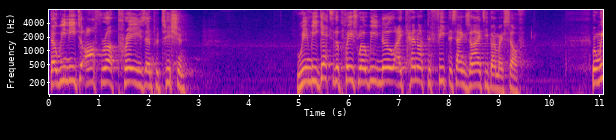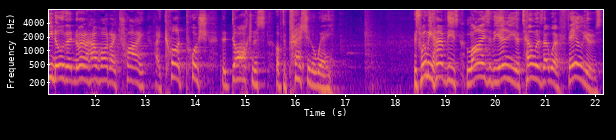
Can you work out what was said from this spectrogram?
that we need to offer up praise and petition. When we get to the place where we know I cannot defeat this anxiety by myself. When we know that no matter how hard I try, I can't push the darkness of depression away. It's when we have these lies of the enemy that tell us that we're failures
